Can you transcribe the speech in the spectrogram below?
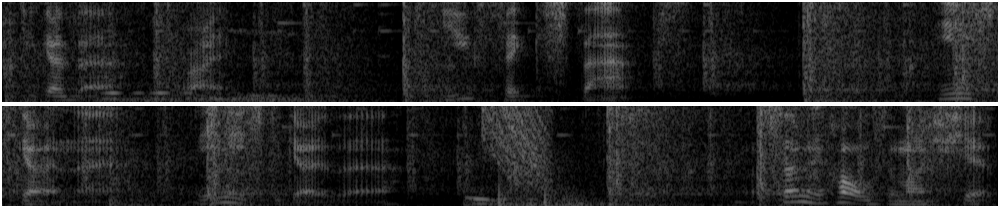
You go there. Right. You fix that. He needs to go in there. He needs to go there. There's so many holes in my ship.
